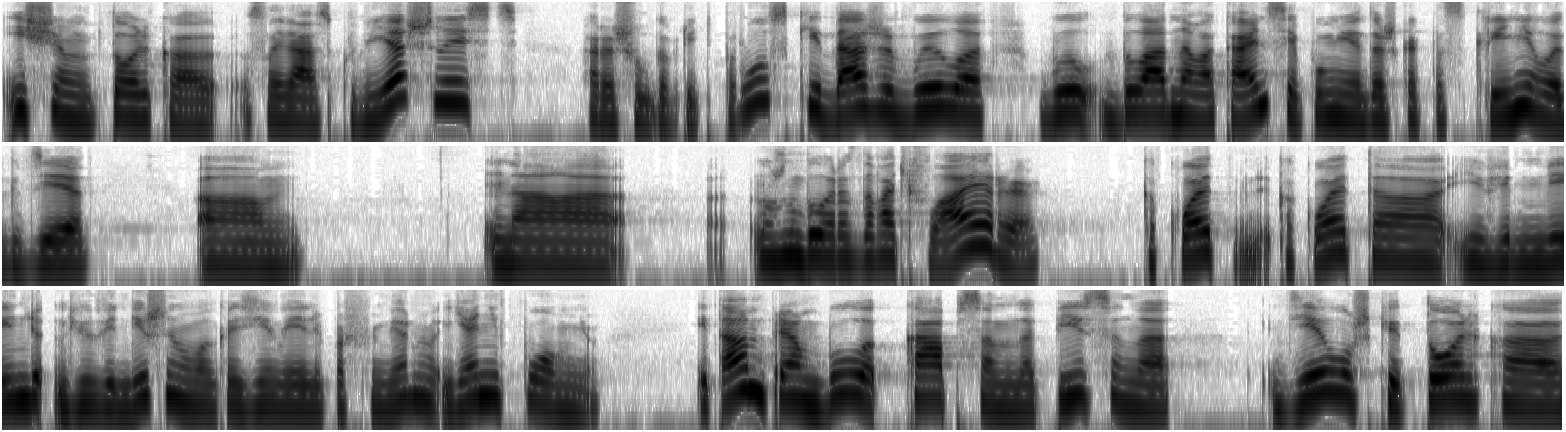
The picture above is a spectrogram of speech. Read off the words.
ищем только славянскую внешность, хорошо говорить по-русски. Даже было, был, была одна вакансия, помню, я даже как-то скринила, где э, на... нужно было раздавать флайеры какой-то какой ювели... ювелирный магазин или парфюмерный, я не помню. И там прям было капсом написано девушки только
